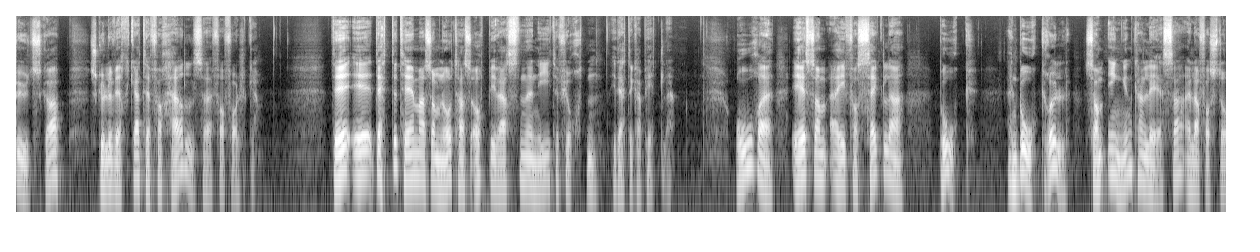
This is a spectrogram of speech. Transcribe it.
budskap skulle virke til forherdelse for folket. Det er dette temaet som nå tas opp i versene 9-14 i dette kapitlet. Ordet er som ei forsegla bok, en bokrull som ingen kan lese eller forstå.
